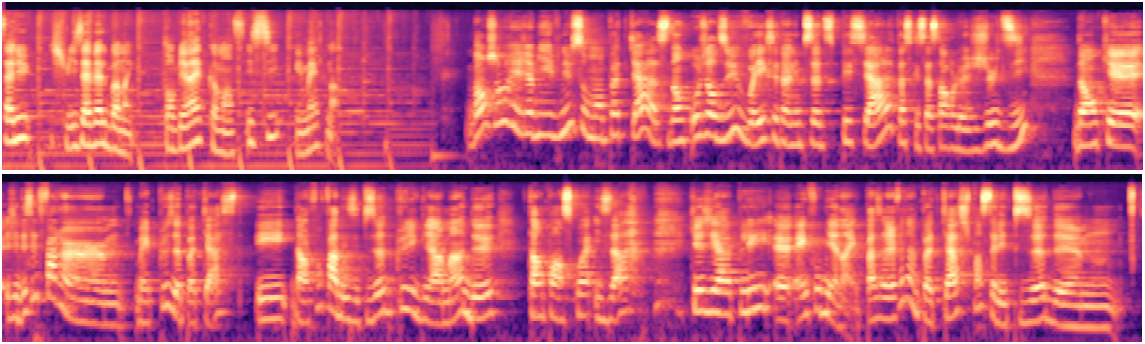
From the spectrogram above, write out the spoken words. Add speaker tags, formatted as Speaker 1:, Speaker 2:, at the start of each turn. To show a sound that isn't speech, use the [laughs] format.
Speaker 1: Salut, je suis Isabelle Bonin. Ton bien-être commence ici et maintenant. Bonjour et bienvenue sur mon podcast. Donc aujourd'hui, vous voyez que c'est un épisode spécial parce que ça sort le jeudi. Donc euh, j'ai décidé de faire un, ben, plus de podcasts et dans le fond faire des épisodes plus régulièrement de T'en penses quoi, Isa? [laughs] que j'ai appelé euh, Info Bien-être. Parce que j'ai fait un podcast, je pense que c'était l'épisode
